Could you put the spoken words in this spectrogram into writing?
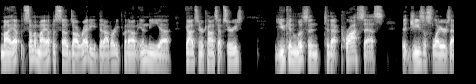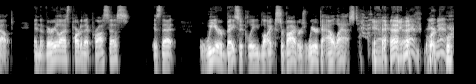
my ep- some of my episodes already that I've already put out in the uh, God Center Concept series, you can listen to that process that Jesus layers out. And the very last part of that process is that we are basically like survivors. We're to outlast. Yeah. Amen. we're, Amen. We're,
